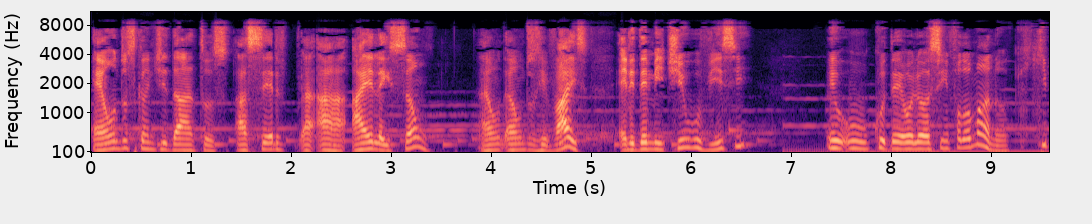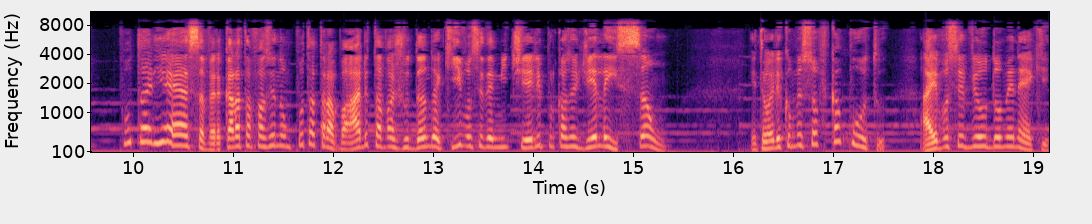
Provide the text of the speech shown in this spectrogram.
é um dos candidatos a ser a, a, a eleição, é um, é um, dos rivais, ele demitiu o vice. O Kudê olhou assim e falou: Mano, que putaria é essa, velho? O cara tá fazendo um puta trabalho, tava ajudando aqui você demite ele por causa de eleição. Então ele começou a ficar puto. Aí você vê o Domenech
